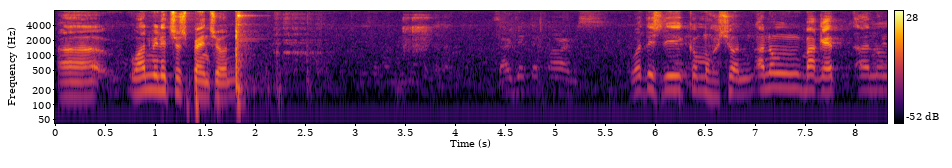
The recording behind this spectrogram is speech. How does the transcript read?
Uh, one minute suspension. What is the commotion? Anong, bakit? Anong...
